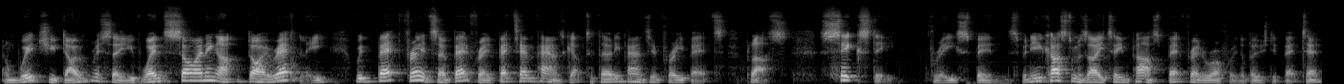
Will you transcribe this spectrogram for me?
and which you don't receive when signing up directly with Betfred. So Betfred, bet £10, get up to £30 in free bets plus 60 free spins. For new customers 18 plus, Betfred are offering a boosted bet 10.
